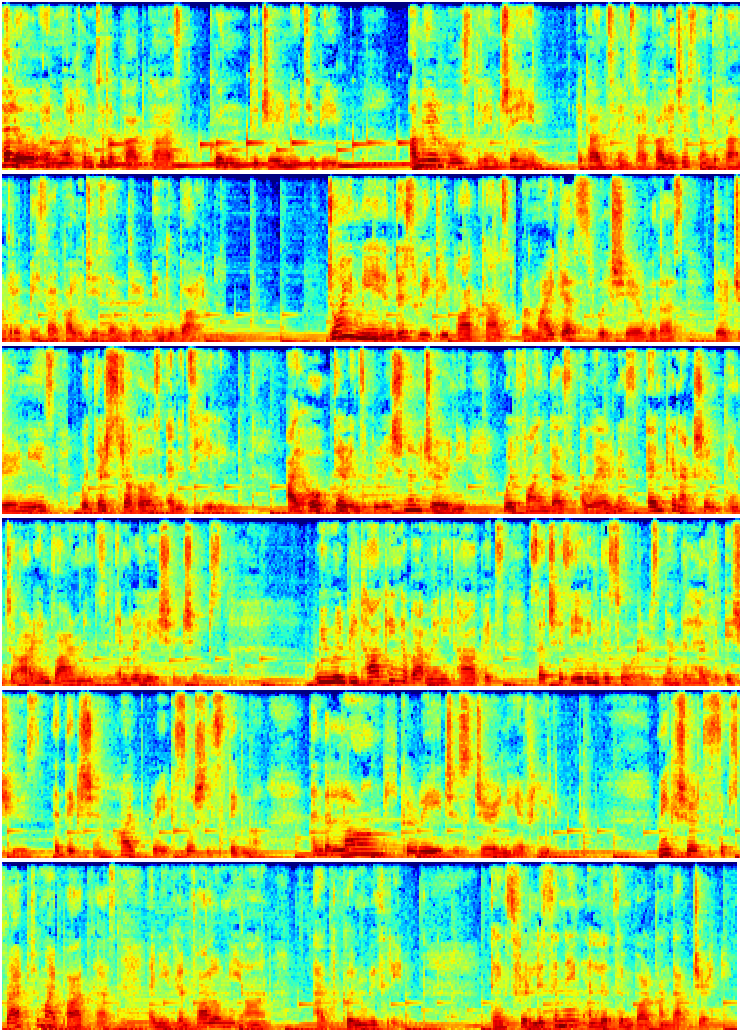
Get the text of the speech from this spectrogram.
Hello and welcome to the podcast Kun the Journey to Be. I'm your host Reem Shaheen, a counseling psychologist and the founder of Be Psychology Center in Dubai. Join me in this weekly podcast where my guests will share with us their journeys with their struggles and its healing. I hope their inspirational journey will find us awareness and connection into our environments and relationships. We will be talking about many topics such as eating disorders, mental health issues, addiction, heartbreak, social stigma, and the long, courageous journey of healing. Make sure to subscribe to my podcast and you can follow me on at Kun with Reem. Thanks for listening and let's embark on that journey.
